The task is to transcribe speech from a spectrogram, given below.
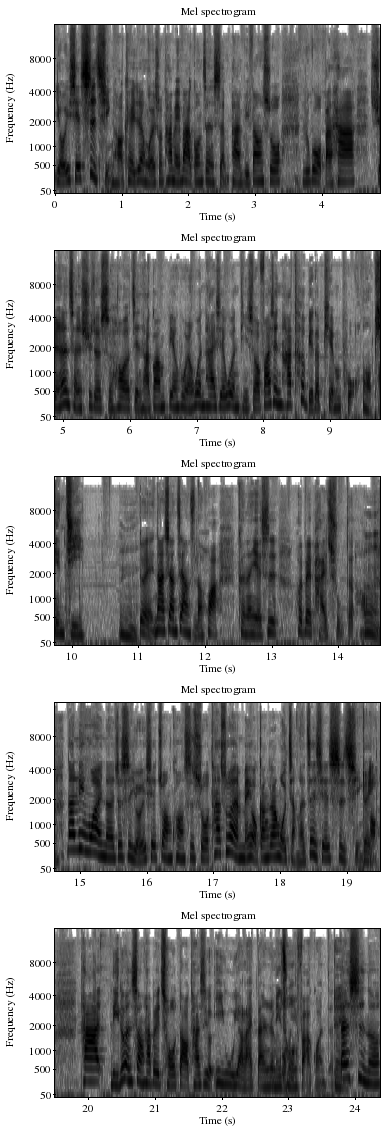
有一些事情哈，可以认为说他没办法公正审判，比方说，如果把他选任程序的时候，检察官、辩护人问他一些问题的时候，发现他特别的偏颇哦，偏激。嗯，对，那像这样子的话，可能也是会被排除的。嗯，那另外呢，就是有一些状况是说，他虽然没有刚刚我讲的这些事情，对，他理论上他被抽到，他是有义务要来担任国民法官的。但是呢，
